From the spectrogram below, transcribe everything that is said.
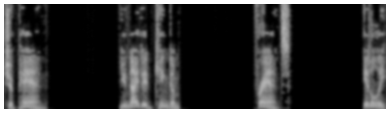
Japan United Kingdom France Italy.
